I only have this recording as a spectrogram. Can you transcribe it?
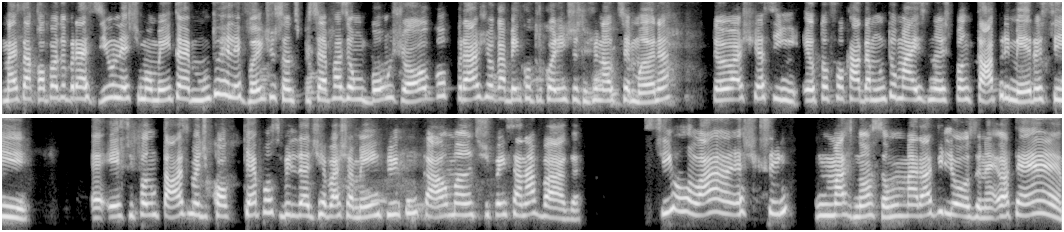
Mas a Copa do Brasil, neste momento, é muito relevante. O Santos precisa fazer um bom jogo para jogar bem contra o Corinthians no final de semana. Então, eu acho que, assim, eu tô focada muito mais no espantar primeiro esse, é, esse fantasma de qualquer possibilidade de rebaixamento e com calma antes de pensar na vaga. Se rolar, acho que seria, mas, nossa, um maravilhoso, né? Eu até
